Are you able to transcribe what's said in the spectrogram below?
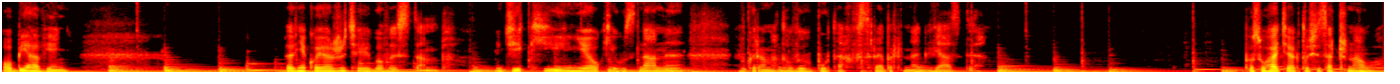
objawień. Pewnie kojarzycie jego występ. Dziki, nieokiełznany, w granatowych butach w srebrne gwiazdy. Posłuchajcie, jak to się zaczynało.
